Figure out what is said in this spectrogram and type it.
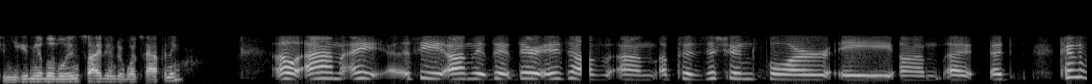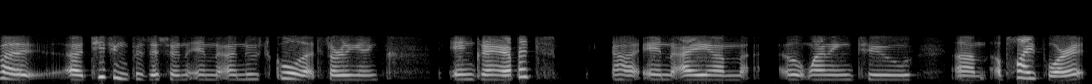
Can you give me a little insight into what's happening? Oh, um, I uh, see. Um, th- there is a um a position for a um a, a kind of a, a teaching position in a new school that's starting in in Grand Rapids, uh, and I am uh, wanting to um apply for it.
